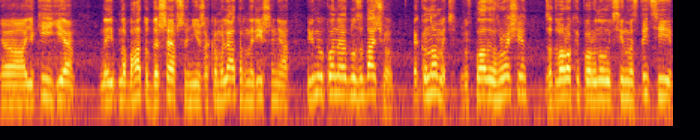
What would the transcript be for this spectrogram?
е, який є набагато дешевше, ніж акумуляторне рішення. І він виконує одну задачу: економить. Ви вклали гроші, за два роки повернули всі інвестиції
